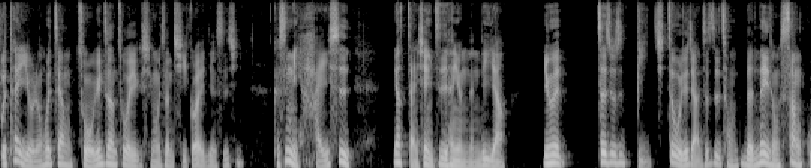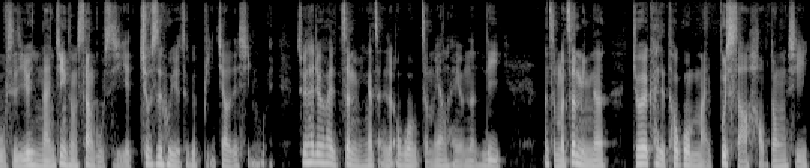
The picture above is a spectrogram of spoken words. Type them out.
不太有人会这样做，因为这样做一个行为是很奇怪的一件事情。可是你还是要展现你自己很有能力啊，因为这就是比，这我就讲，这是从人类从上古时期，因为男性从上古时期，也就是会有这个比较的行为，所以他就开始证明，要展示哦，我怎么样很有能力。那怎么证明呢？就会开始透过买不少好东西，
